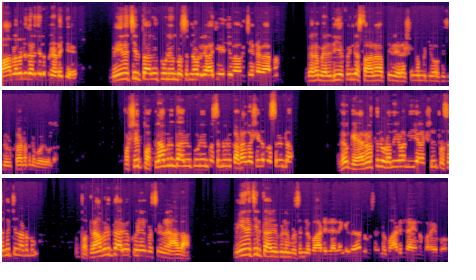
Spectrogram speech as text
പാർലമെന്റ് തെരഞ്ഞെടുപ്പിനിടയ്ക്ക് മീനച്ചിൽ താലൂക്ക് യൂണിയൻ പ്രസിഡന്റിനോട് രാജി എഴുതി വാങ്ങിച്ചതിന്റെ കാരണം അദ്ദേഹം എൽ ഡി എഫിന്റെ സ്ഥാനാർത്ഥിയുടെ ഇലക്ഷൻ കമ്മിറ്റി ഓഫീസിൽ ഉദ്ഘാടനത്തിന് പോയതുകൊണ്ട് പക്ഷേ ഈ പത്തനാപുരം താലൂക്ക് യൂണിയൻ പ്രസിഡന്റ് ഒരു ഘടകകക്ഷിയുടെ പ്രസിഡന്റാണ് അദ്ദേഹം കേരളത്തിലുടനീളം ഈ ഇലക്ഷനിൽ പ്രസംഗിച്ചു നടന്നു. പത്തനാപുരം താലൂക്ക് യൂണിയൻ പ്രസിഡന്റ് ആകാം. മീനച്ചിൽ താലൂക്ക് യൂണിയൻ പ്രസിഡന്റ് പാടില്ല അല്ലെങ്കിൽ വേറൊരു പ്രസിഡന്റ് പാടില്ല എന്ന് പറയുമ്പോൾ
